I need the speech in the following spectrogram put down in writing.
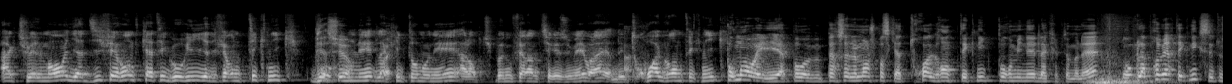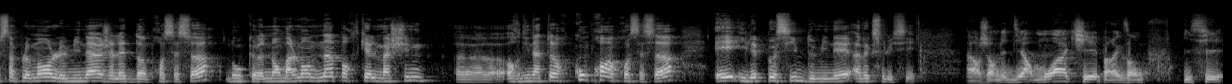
actuellement, il y a différentes catégories, il y a différentes techniques pour Bien miner de la crypto-monnaie. Alors, tu peux nous faire un petit résumé Voilà, il y a des ah. trois grandes techniques. Pour moi, oui. personnellement, je pense qu'il y a trois grandes techniques pour miner de la crypto-monnaie. Donc, la première technique, c'est tout simplement le minage à l'aide d'un processeur. Donc, euh, normalement, n'importe quelle machine ordinateur comprend un processeur et il est possible de miner avec celui-ci. Alors j'ai envie de dire, moi qui ai par exemple ici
